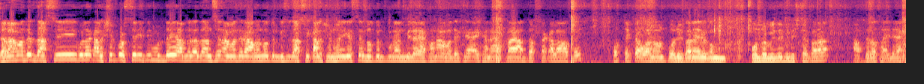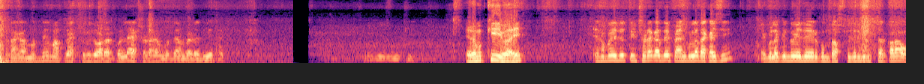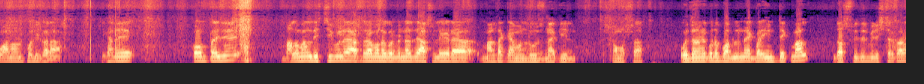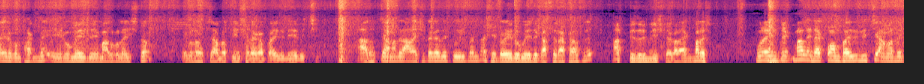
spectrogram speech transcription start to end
যারা আমাদের জার্সি গুলো কালেকশন করছেন ইতিমধ্যে আপনারা জানছেন আমাদের আরও নতুন কিছু জার্সি কালেকশন হয়ে গেছে নতুন পুরান মিলে এখন আমাদেরকে এখানে প্রায় আট দশটা কালার আছে। প্রত্যেকটা ওয়ান ওয়ান পলি করা এরকম পনেরো পিসে বিলিস্টার করা। আপনারা চাইলে একশো টাকার মধ্যে মাত্র একশো পিস অর্ডার করলে একশো টাকার মধ্যে আমরা এটা দিয়ে থাকি। এরকম কি ভাই? এরকম এই যে তিনশো টাকা যে প্যান্টগুলো দেখাইছি এগুলো কিন্তু এই যে এরকম দশ পিসের বিলিস্টার করা ওয়ান ওয়ান পলি করা। এখানে কম প্রাইজে ভালো মাল দিচ্ছি বলে আপনারা মনে করবেন না যে আসলে এটা মালটা কেমন লুজ নাকি সমস্যা। ওই ধরনের কোনো প্রবলেম না একবার ইনটেক মাল, দশ পিসের বিলিস্টার করা, এরকম থাকবে। এই রুমে যে মালগুলো স্টক এগুলো হচ্ছে আমরা তিনশো টাকা প্রাইজে দিয়ে দিচ্ছি। আর হচ্ছে আমাদের আড়াইশো টাকা যে টুইল প্যান্টটা সেটাও এই রুমে যে কাছে রাখা আছে, আট পিসের বিলিস্টার করা। একবারে পুরো ইনটেক মাল, এটা কম প্রাইজে দিচ্ছি। আমাদের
